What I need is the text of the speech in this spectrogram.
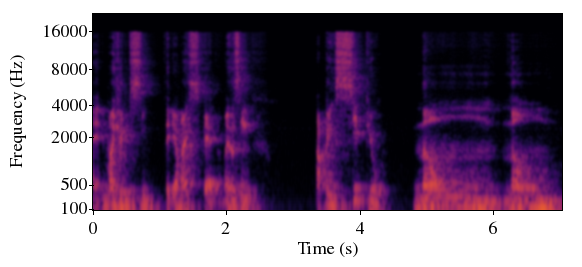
é, imagino que sim, teria mais queda. Mas, assim, a princípio, não, não,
